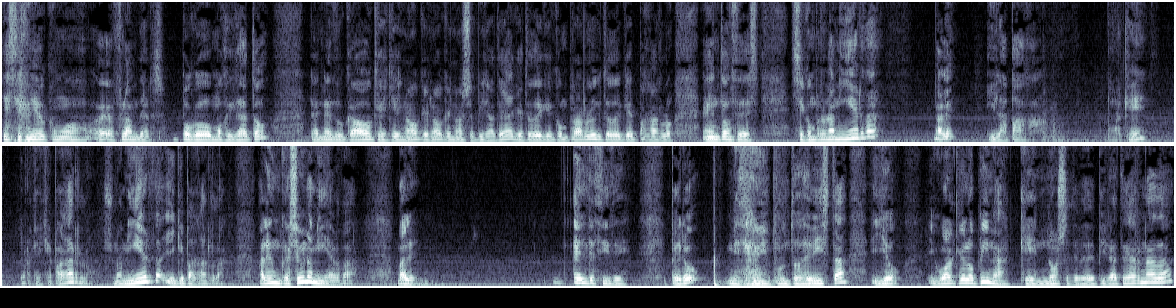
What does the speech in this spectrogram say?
y ese veo como eh, Flanders, un poco mojigato, le han educado que, que no, que no, que no se piratea, que todo hay que comprarlo y todo hay que pagarlo. Entonces, se compra una mierda, ¿vale? Y la paga. ¿Por qué? Porque hay que pagarlo. Es una mierda y hay que pagarla, ¿vale? Aunque sea una mierda, ¿vale? Él decide, pero desde mi punto de vista, y yo, igual que él opina que no se debe de piratear nada,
